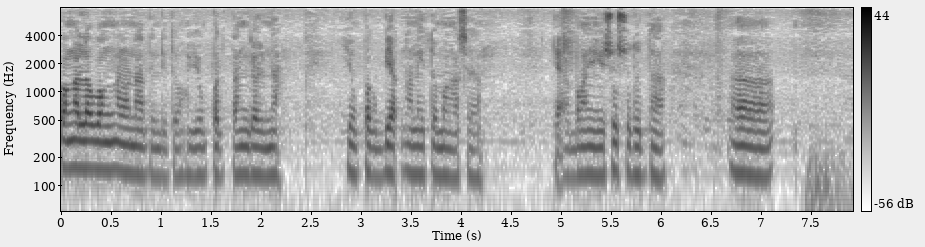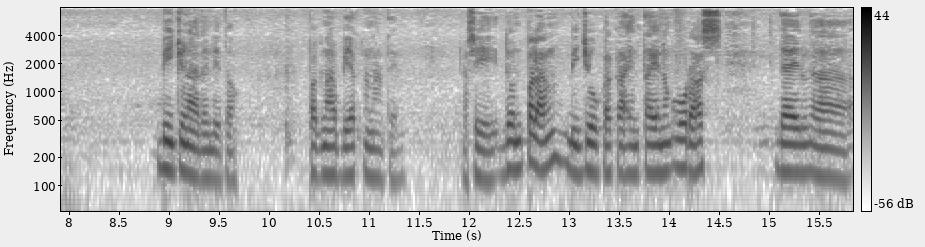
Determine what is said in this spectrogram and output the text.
pangalawang ano natin dito, yung pagtanggal na, yung pagbiyak na nito mga sir. Kaya abangan nyo yung susunod na ah, video natin dito. Pag nabiyak na natin. Kasi doon pa lang, medyo kakain tayo ng oras dahil uh,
